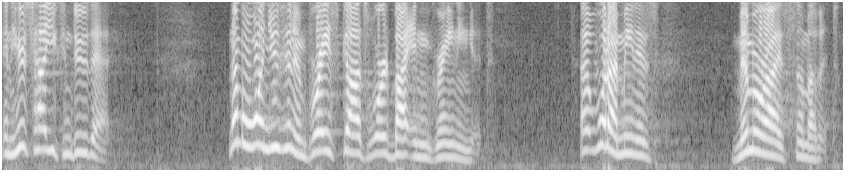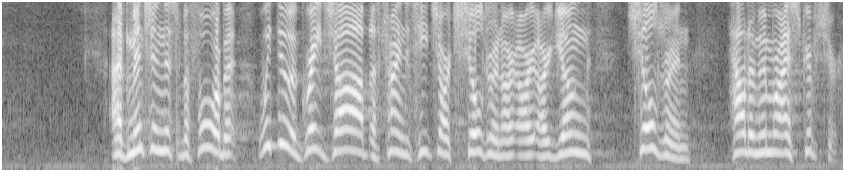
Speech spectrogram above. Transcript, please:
And here's how you can do that. Number one, you can embrace God's Word by ingraining it. Uh, what I mean is, memorize some of it. I've mentioned this before, but we do a great job of trying to teach our children, our, our, our young children, how to memorize Scripture.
